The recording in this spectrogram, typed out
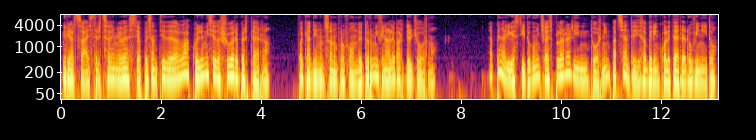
Mi rialzai, strizzai le mie vesti appesantite dall'acqua e le misi ad asciugare per terra. Poi caddi in un sonno profondo e dormì fino alle par del giorno. E appena rivestito cominciai a esplorare i dintorni, impaziente di sapere in quale terra ero finito.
